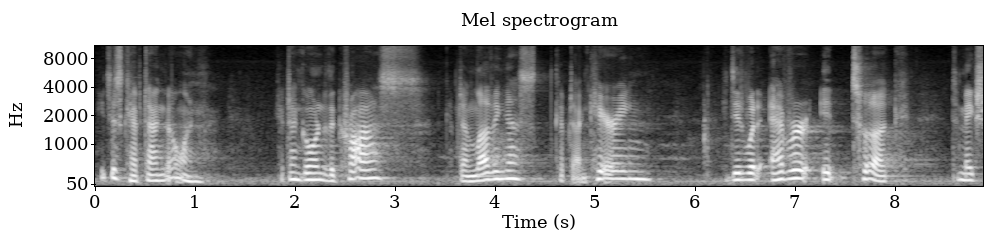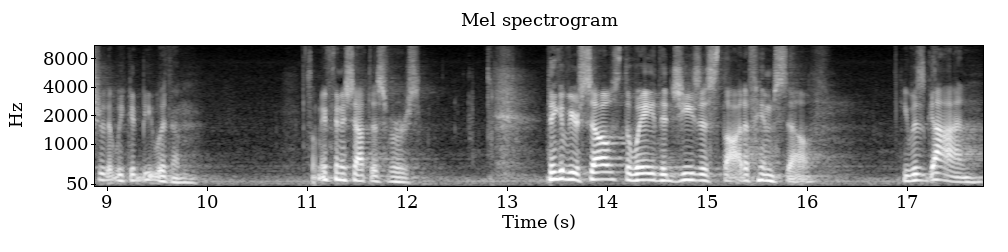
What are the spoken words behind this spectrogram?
he just kept on going. Kept on going to the cross, kept on loving us, kept on caring. He did whatever it took to make sure that we could be with him. So let me finish out this verse. Think of yourselves the way that Jesus thought of himself. He was God,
